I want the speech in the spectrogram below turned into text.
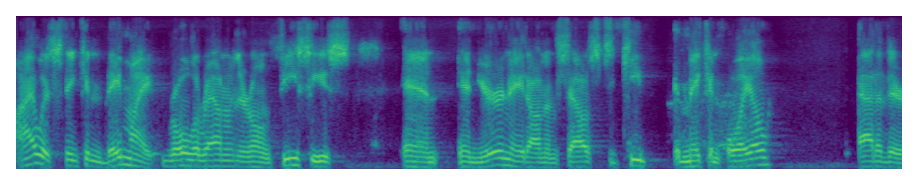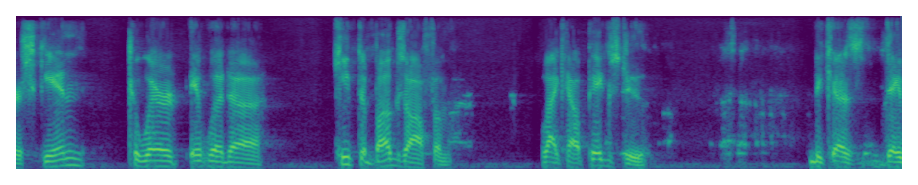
I was thinking they might roll around in their own feces and and urinate on themselves to keep making oil out of their skin to where it would uh, keep the bugs off them, like how pigs do, because they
